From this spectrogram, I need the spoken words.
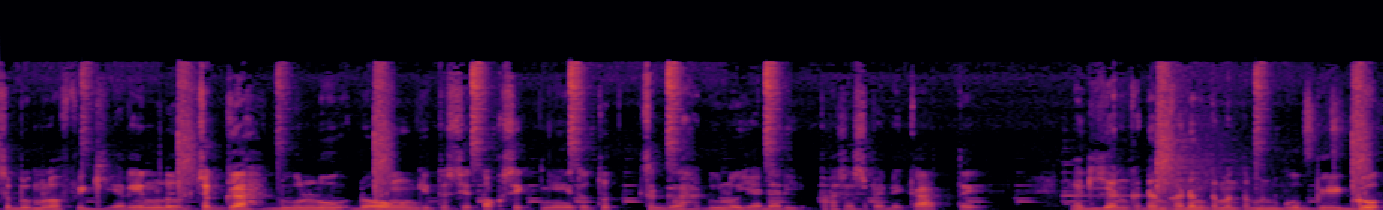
sebelum lo pikirin lu cegah dulu dong gitu si toksiknya itu tuh cegah dulu ya dari proses PDKT lagian kadang-kadang teman-teman gue bego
